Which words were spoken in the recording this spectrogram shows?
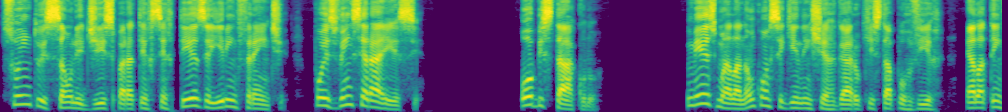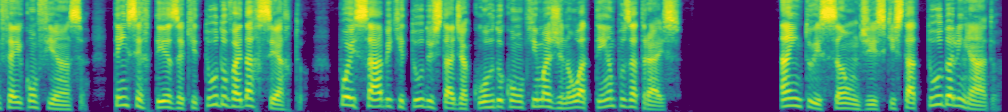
sua intuição lhe diz para ter certeza e ir em frente, pois vencerá esse obstáculo. Mesmo ela não conseguindo enxergar o que está por vir, ela tem fé e confiança, tem certeza que tudo vai dar certo, pois sabe que tudo está de acordo com o que imaginou há tempos atrás. A intuição diz que está tudo alinhado.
